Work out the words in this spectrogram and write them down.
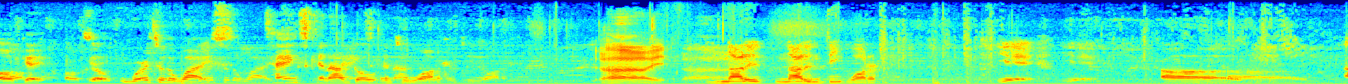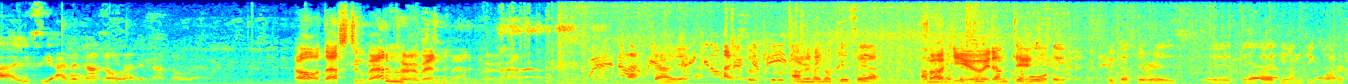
okay. So, word to the wise. Tanks cannot go into water. Ay. Not in not in deep water. Yeah, yeah. Uh, I, you see, I did not know that. Oh, that's too bad, Kervin. That's how I still killed A you. menos que sea, a Fuck menos que you, sea un eres tanque dick. bote, because there is. Eh, tú no Yeah. puedes ir on deep waters.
